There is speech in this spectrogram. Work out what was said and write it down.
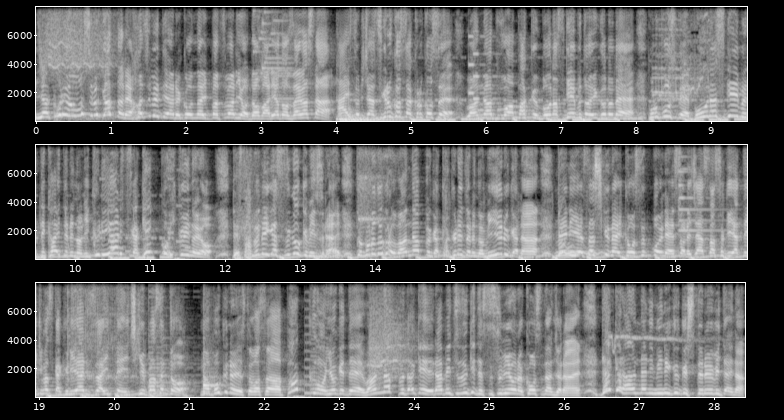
いやこれ面白かったね。初めてやるこんな一発マリオ。どうもありがとうございました。はいそれじゃあ次のコースはこのコース。ワンアップはパックンボーナスゲームということでこのコースねボーナスゲームって書いてるのにクリア率が結構低いのよ。でサムネがすごく見づらい。ところどころワンアップが隠れてるの見えるかな。目に優しくないコースっぽいね。それじゃあ早速やっていきますか。クリア率は1.19%まあ僕の予想はさパックンを避けてワンアップだけ選び続けて進むようなコースなんじゃない？だからあんなに見にくくしてるみたいな。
